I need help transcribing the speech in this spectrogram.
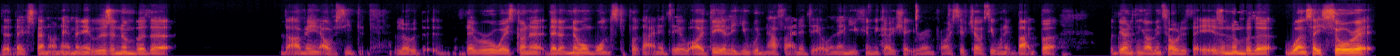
that they've spent on him, and it was a number that. I mean, obviously, look, they were always gonna. They don't. No one wants to put that in a deal. Ideally, you wouldn't have that in a deal, and then you can negotiate your own price if Chelsea want it back. But the only thing I've been told is that it is a number that once they saw it,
